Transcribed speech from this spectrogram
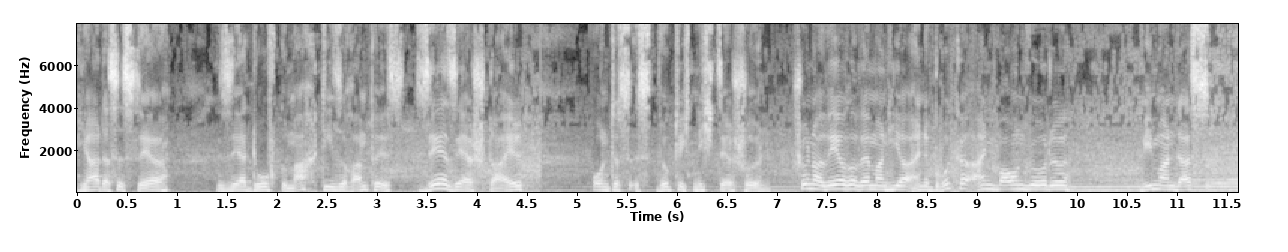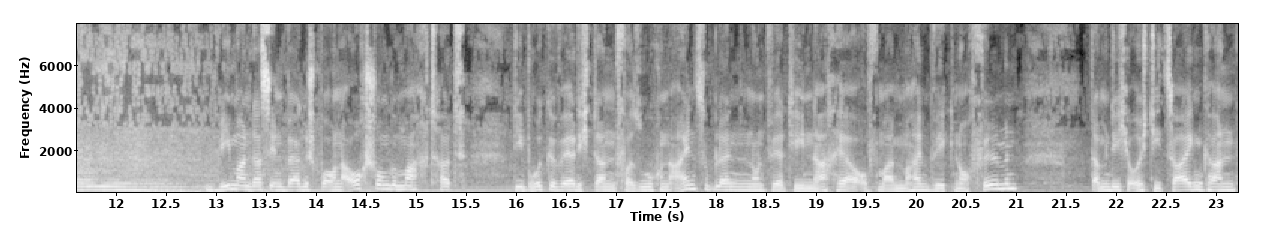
ja, das ist sehr, sehr doof gemacht. Diese Rampe ist sehr, sehr steil und es ist wirklich nicht sehr schön. Schöner wäre, wenn man hier eine Brücke einbauen würde, wie man das wie man das in Bergisch Born auch schon gemacht hat. Die Brücke werde ich dann versuchen einzublenden und werde die nachher auf meinem Heimweg noch filmen, damit ich euch die zeigen kann.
